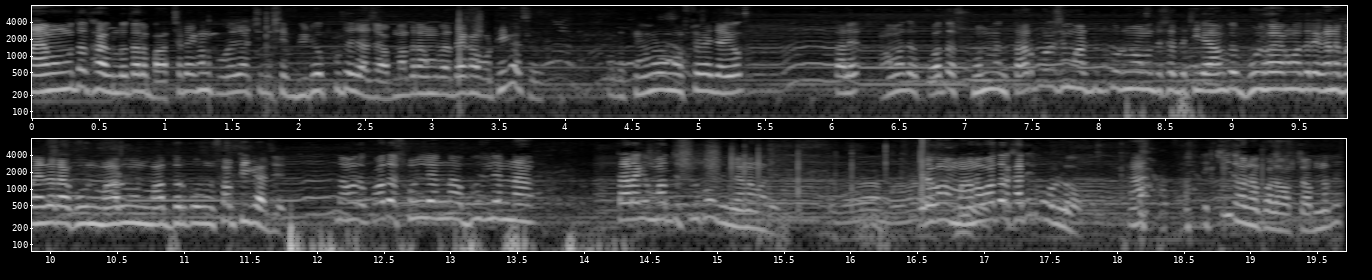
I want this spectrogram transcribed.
মায়া মমতা থাকল তাহলে বাচ্চাটা এখন পড়ে যাচ্ছিল? সে ভিডিও ফুটেজ আছে আপনাদের আমরা দেখাবো ঠিক আছে? ক্যামেরা নষ্ট হয়ে যাই হোক। তাহলে আমাদের কথা শুনবেন তারপরে সে মারপিট করুন আমাদের সাথে ঠিক আছে? আমাদের ভুল হয় আমাদের এখানে বেঁধে রাখুন মারুন মারধর করুন সব ঠিক আছে। আমাদের কথা শুনলেন না বুঝলেন না তার আগে মারধর শুরু করে দিলেন আমাদের। এটা কোনো মানবতার খাতির পড়ল হ্যাঁ? কি ধরনের কথাবার্তা আপনাদের?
